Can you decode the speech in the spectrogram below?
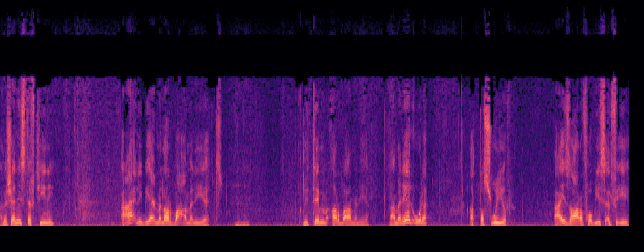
علشان يستفتيني عقلي بيعمل أربع عمليات. بيتم أربع عمليات. العملية الأولى التصوير. عايز أعرف هو بيسأل في إيه؟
